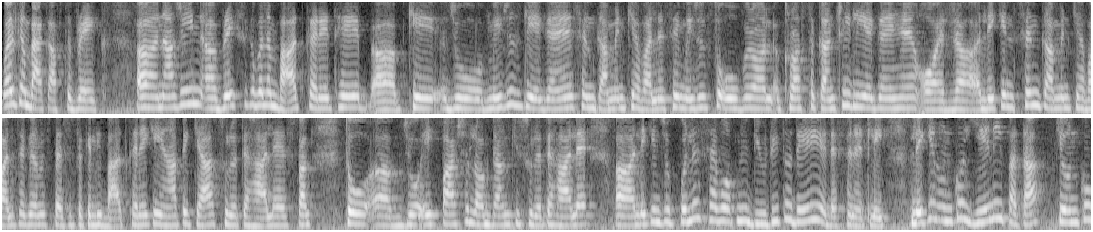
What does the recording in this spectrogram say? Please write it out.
welcome back after break नाजरीन ब्रेक से कबल हम बात कर रहे थे uh, कि जो मेजर्स लिए गए हैं सिंध गवर्नमेंट के हवाले से मेजर्स तो ओवरऑल अक्रॉस द कंट्री लिए गए हैं और uh, लेकिन सिंध गवर्नमेंट के हवाले से अगर हम स्पेसिफिकली बात करें कि यहाँ पे क्या सूरत हाल है इस वक्त तो uh, जो एक पार्शल लॉकडाउन की सूरत हाल है लेकिन जो पुलिस है वो अपनी ड्यूटी तो दे रही है डेफिनेटली लेकिन उनको ये नहीं पता कि उनको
